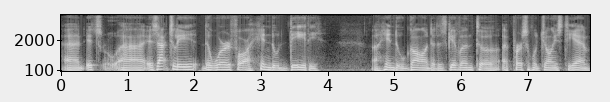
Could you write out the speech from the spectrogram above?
and it's uh, it's actually the word for a Hindu deity, a Hindu god that is given to a person who joins TM,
